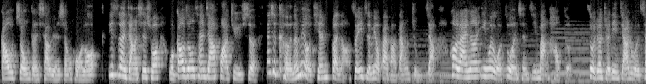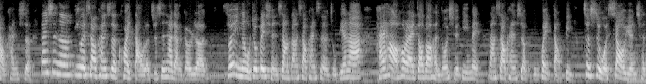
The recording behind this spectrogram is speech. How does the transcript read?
高中的校园生活喽。第四段讲的是说我高中参加话剧社，但是可能没有天分哦，所以一直没有办法当主角。后来呢，因为我作文成绩蛮好的。所以我就决定加入了校刊社，但是呢，因为校刊社快倒了，只剩下两个人，所以呢，我就被选上当校刊社的主编啦。还好后来招到很多学弟妹，让校刊社不会倒闭，这是我校园成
